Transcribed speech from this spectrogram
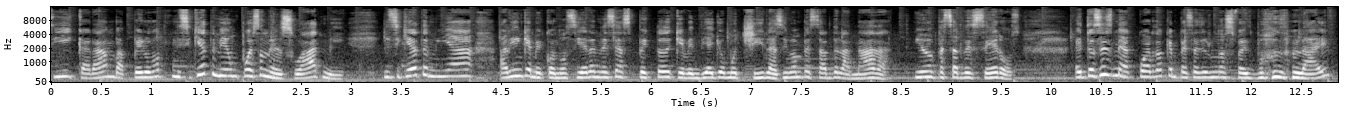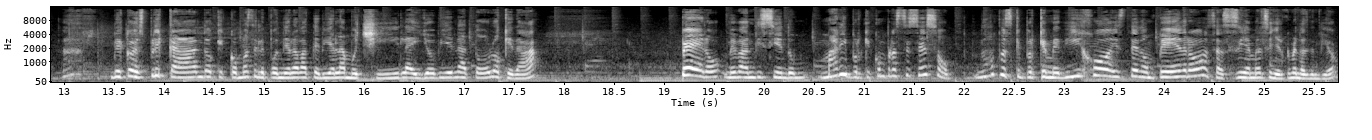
sí, caramba, pero no, ni siquiera tenía un puesto en el SWATME, ni siquiera tenía alguien que me conociera en ese aspecto de que vendía yo mochilas, iba a empezar de la nada, iba a empezar de ceros. Entonces me acuerdo que empecé a hacer unos Facebook Live de explicando que cómo se le ponía la batería a la mochila y yo viene a todo lo que da. Pero me van diciendo, Mari, ¿por qué compraste eso? No, pues que porque me dijo este don Pedro, o sea, así se llama el señor que me las vendió.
